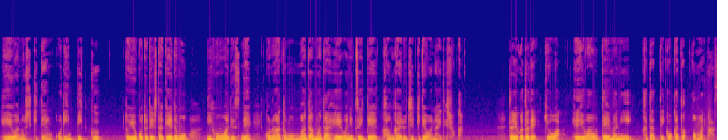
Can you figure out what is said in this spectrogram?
平和の式典オリンピックということでしたけれども日本はですねこの後もまだまだ平和について考える時期ではないでしょうか。ということで今日は平和をテーマに語っていこうかと思います。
